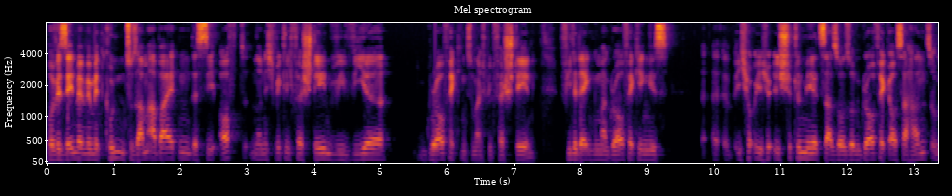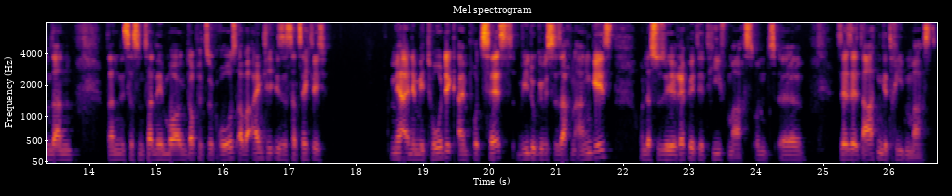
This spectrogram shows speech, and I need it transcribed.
wo wir sehen, wenn wir mit Kunden zusammenarbeiten, dass sie oft noch nicht wirklich verstehen, wie wir Growth Hacking zum Beispiel verstehen. Viele denken immer, Growth Hacking ist, äh, äh, ich, ich, ich schüttel mir jetzt da so, so ein Growth Hack aus der Hand und dann, dann ist das Unternehmen morgen doppelt so groß. Aber eigentlich ist es tatsächlich mehr eine Methodik, ein Prozess, wie du gewisse Sachen angehst und dass du sie repetitiv machst. Und äh, sehr, sehr datengetrieben machst.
